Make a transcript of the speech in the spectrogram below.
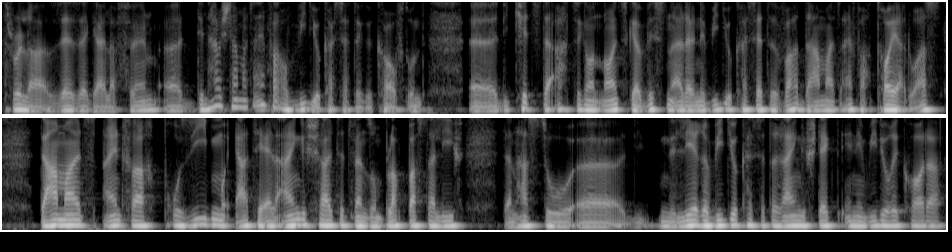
Thriller, sehr, sehr geiler Film. Äh, den habe ich damals einfach auf Videokassette gekauft. Und äh, die Kids der 80er und 90er wissen, Alter, eine Videokassette war damals einfach teuer. Du hast damals einfach pro 7 RTL eingeschaltet, wenn so ein Blockbuster lief. Dann hast du äh, die, eine leere Videokassette reingesteckt in den Videorekorder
